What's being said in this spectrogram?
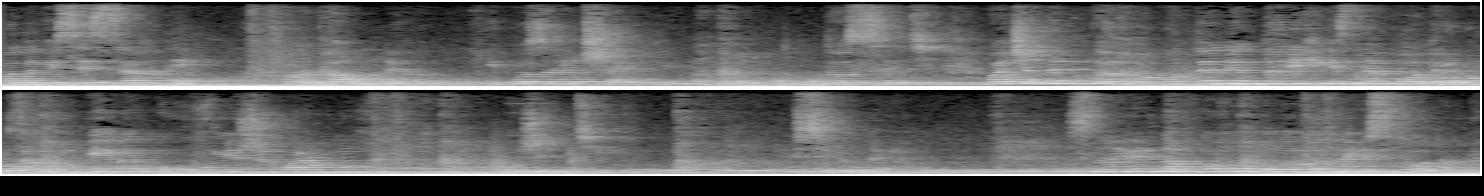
Подивися сягни кордонних і поза речей. Досить бачити пил павутинних доріг із непотребом загрубілих у гумі живальній у житті. Усі люди снують навколо половину істотами,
